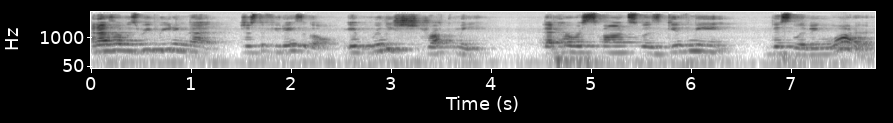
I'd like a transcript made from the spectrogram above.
And as I was rereading that just a few days ago, it really struck me that her response was, Give me this living water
